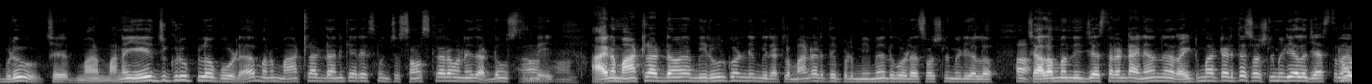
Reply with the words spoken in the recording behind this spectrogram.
ఇప్పుడు మన- ఏజ్ గ్రూప్లో కూడా మనం మాట్లాడడానికి అరే కొంచెం సంస్కారం అనేది అడ్డం వస్తుంది. ఆయన మాట్లాడడం మీరు ఊరుకోండి మీరు అట్లా మాట్లాడితే ఇప్పుడు మీ మీద కూడా సోషల్ మీడియాలో చాలా మంది ఇది చేస్తారంటే ఆయన ఏమన్నా రైట్ మాట్లాడితే సోషల్ మీడియాలో చేస్తున్నారు?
